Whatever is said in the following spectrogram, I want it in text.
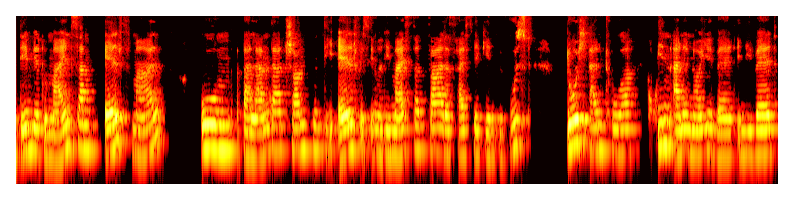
indem wir gemeinsam elfmal um Balanda chanten. Die elf ist immer die Meisterzahl, das heißt, wir gehen bewusst durch ein Tor in eine neue Welt, in die Welt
